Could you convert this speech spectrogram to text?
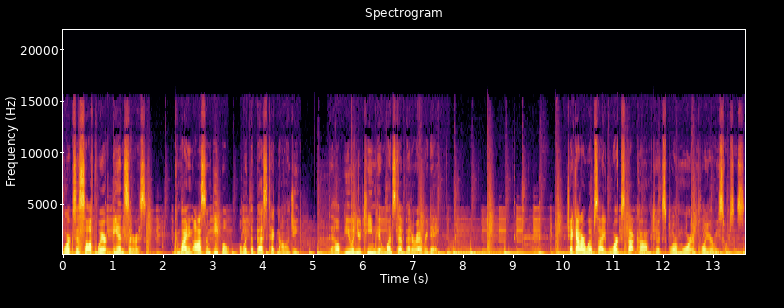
Works is software and service, combining awesome people with the best technology to help you and your team get one step better every day. Check out our website, works.com, to explore more employer resources.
